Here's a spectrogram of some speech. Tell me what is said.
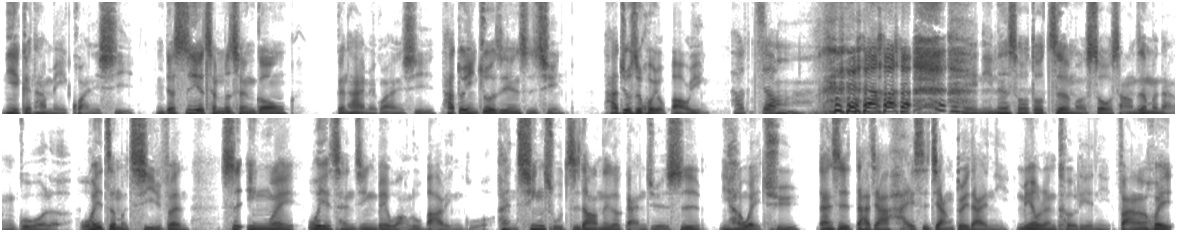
你也跟他没关系。你的事业成不成功，跟他也没关系。他对你做的这件事情，他就是会有报应。好重。哎、欸，你那时候都这么受伤，这么难过了，我会这么气愤，是因为我也曾经被网络霸凌过，很清楚知道那个感觉是你很委屈。但是大家还是这样对待你，没有人可怜你，反而会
